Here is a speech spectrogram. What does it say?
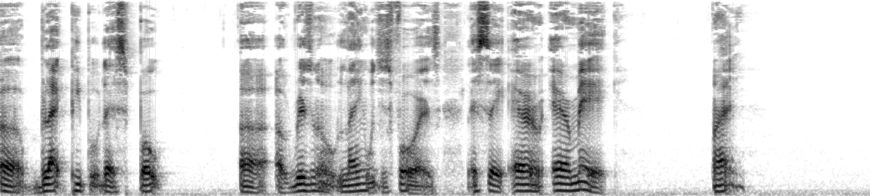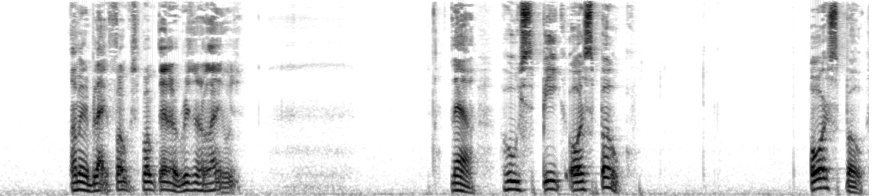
uh, black people that spoke uh, original language as far as let's say Aramaic, right? How many black folks spoke that original language? Now, who speak or spoke? Or spoke,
